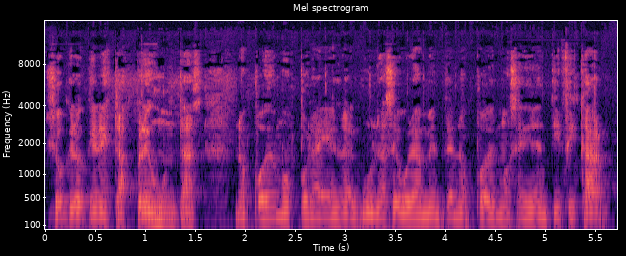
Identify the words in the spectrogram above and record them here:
Yo creo que en estas preguntas nos podemos, por ahí en algunas seguramente nos podemos identificar.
